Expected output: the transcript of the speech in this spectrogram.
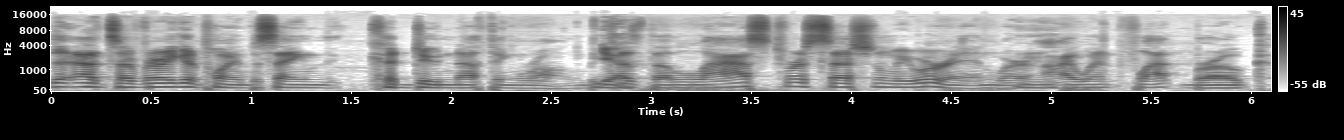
th- that's a very good point. But saying could do nothing wrong because the last recession we were in, where Mm-hmm. I went flat broke,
